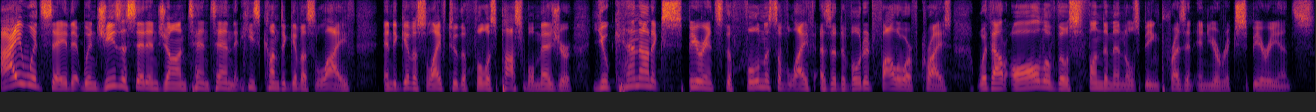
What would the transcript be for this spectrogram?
I would say that when Jesus said in John 10:10 10, 10, that he's come to give us life and to give us life to the fullest possible measure, you cannot experience the fullness of life as a devoted follower of Christ without all of those fundamentals being present in your experience.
